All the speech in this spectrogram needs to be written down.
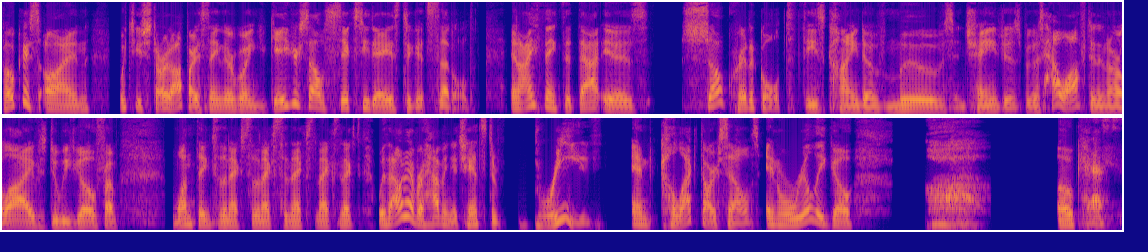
focus on what you start off by saying they're going, you gave yourself 60 days to get settled. And I think that that is so critical to these kind of moves and changes because how often in our lives do we go from one thing to the next, to the next, to the next, to the next, to the next, without ever having a chance to breathe and collect ourselves and really go, oh, okay. Yes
